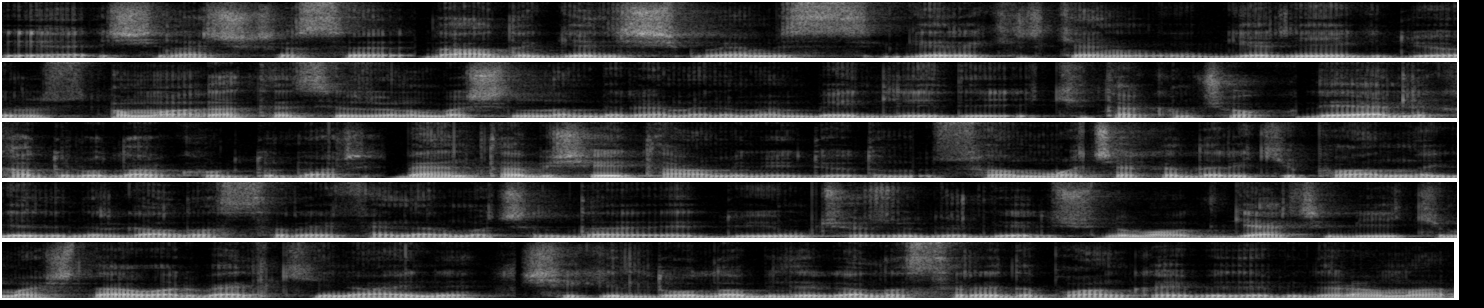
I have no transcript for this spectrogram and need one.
E, işin açıkçası daha da gelişmemiz gerekirken geriye gidiyoruz. Ama zaten sezonun başından beri hemen hemen belliydi. İki takım çok değerli kadrolar kurdular. Ben tabii şey tahmin ediyordum. Son maça kadar iki puanla gelinir. Galatasaray Fener maçında e, düğüm çözülür diye düşündüm ama gerçi bir iki maç daha var. Belki yine aynı şekilde olabilir. Galatasaray'da puan kaybedebilir ama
